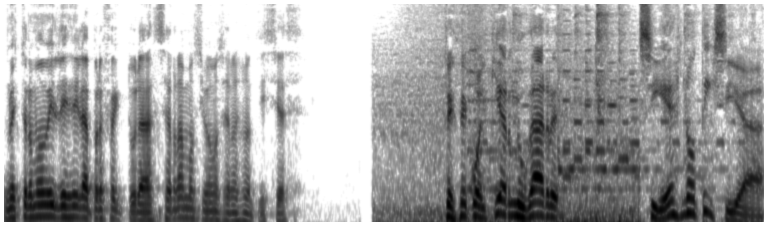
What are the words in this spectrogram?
Nuestro móvil desde la prefectura. Cerramos y vamos a las noticias. Desde cualquier lugar, si es noticia,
